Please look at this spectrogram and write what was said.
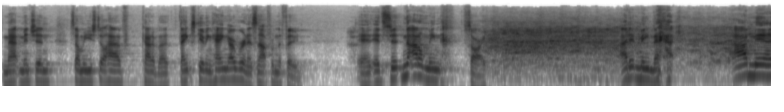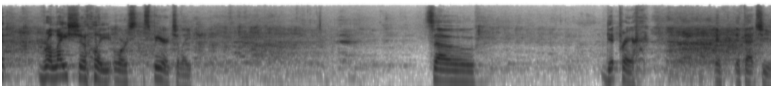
Matt mentioned some of you still have kind of a Thanksgiving hangover, and it's not from the food. And it's just, no, I don't mean, sorry. I didn't mean that. I meant relationally or spiritually. So get prayer if, if that's you.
